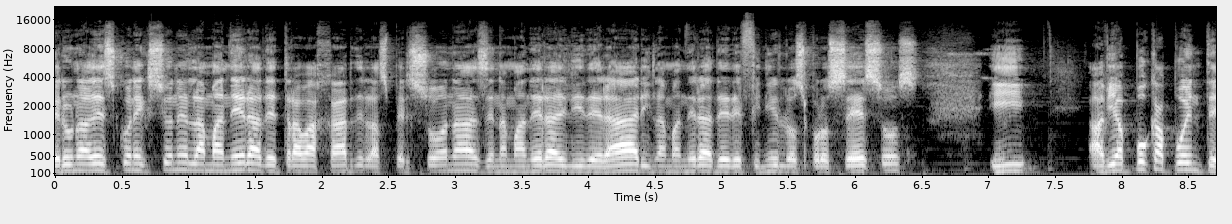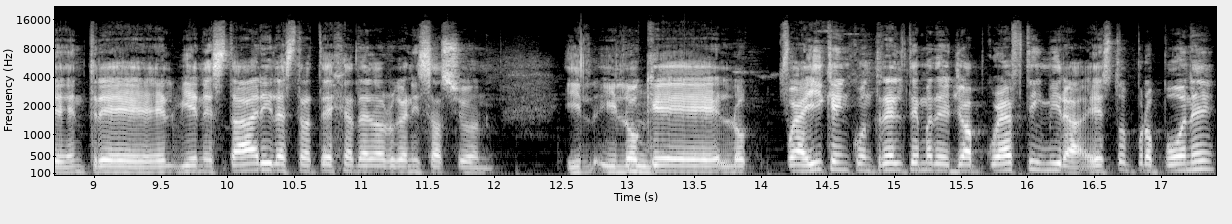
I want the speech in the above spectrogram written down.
pero una desconexión en la manera de trabajar de las personas, en la manera de liderar y la manera de definir los procesos. Y había poca puente entre el bienestar y la estrategia de la organización. Y, lo mm. que lo, fue ahí que encontré el tema de job crafting. Mira, esto propone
